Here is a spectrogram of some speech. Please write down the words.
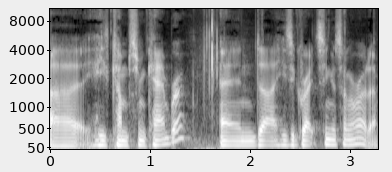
Uh, he comes from Canberra, and uh, he's a great singer songwriter.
